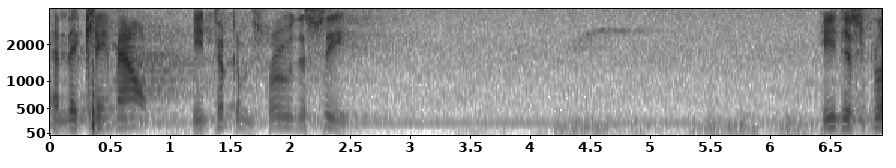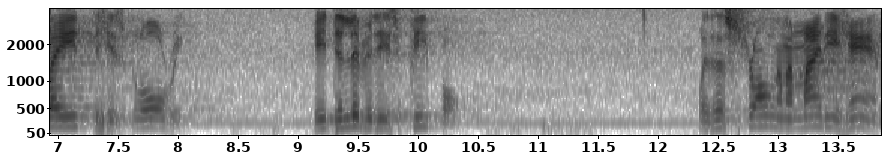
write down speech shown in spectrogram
and they came out. He took them through the sea. He displayed his glory. He delivered his people with a strong and a mighty hand.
